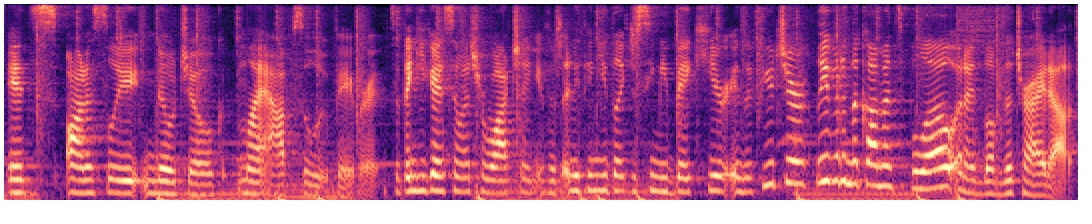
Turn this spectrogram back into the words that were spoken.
It's honestly, no joke, my absolute favorite. So thank you guys so much for watching. If there's anything you'd like to see me bake here in the future, leave it in the comments below and I'd love to try it out.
